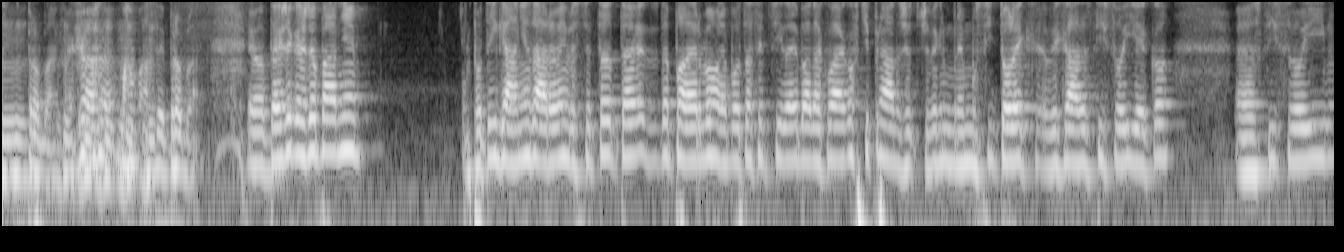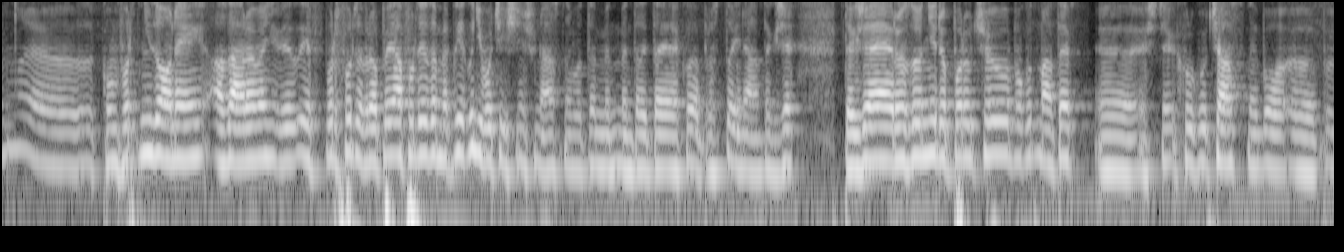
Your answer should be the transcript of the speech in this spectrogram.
problém, jako, mám asi problém. Jo, takže každopádně po té gáně zároveň prostě to, to, to Palermo nebo ta Sicílie byla taková jako vtipná, že člověk nemusí tolik vycházet z té svojí jako eh, z té svojí uh, komfortní zóny a zároveň je, je furt, furt v Evropě a furt je tam jako, jako divočejší než u nás, nebo ta mentalita je jako prostě jiná, takže, takže rozhodně doporučuji, pokud máte uh, ještě chvilku čas, nebo uh,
